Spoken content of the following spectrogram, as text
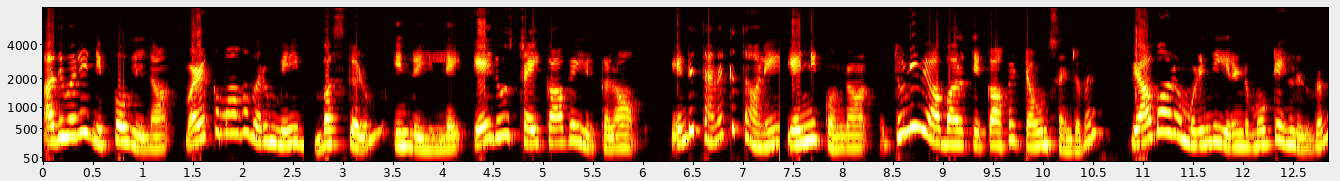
அதுவரை டிப்போவில் தான் வழக்கமாக வரும் மினி பஸ்களும் இன்று இல்லை. ஏதோ ஸ்ட்ரைக்காக இருக்கலாம் என்று தனக்குத்தானே எண்ணிக்கொண்டான். துணி வியாபாரத்திற்காக டவுன் சென்றவன் வியாபாரம் முடிந்து இரண்டு மூட்டைகளுடன்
